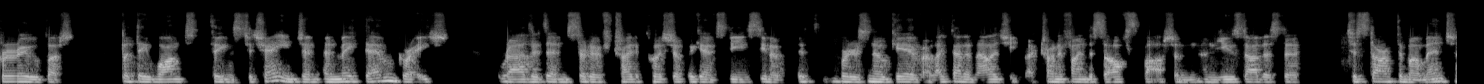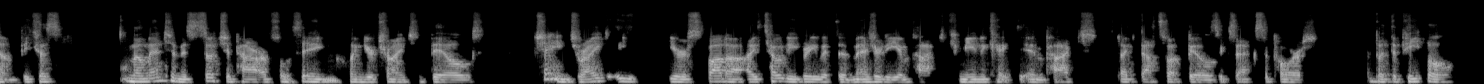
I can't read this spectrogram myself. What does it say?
crew but but they want things to change and, and make them great rather than sort of try to push up against these you know where there's no give. I like that analogy like trying to find the soft spot and, and use that as the to start the momentum because momentum is such a powerful thing when you're trying to build change, right? You're spot on. I totally agree with the measure the impact, communicate the impact. Like that's what builds exec support. But the people,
